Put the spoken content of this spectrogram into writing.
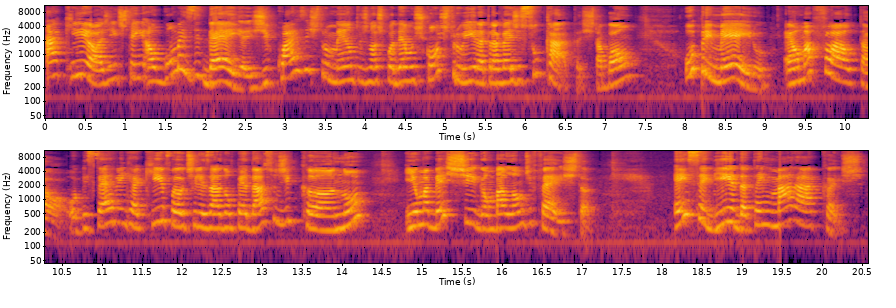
Aqui, ó, a gente tem algumas ideias de quais instrumentos nós podemos construir através de sucatas, tá bom? O primeiro é uma flauta, ó. Observem que aqui foi utilizado um pedaço de cano e uma bexiga, um balão de festa. Em seguida, tem maracas,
